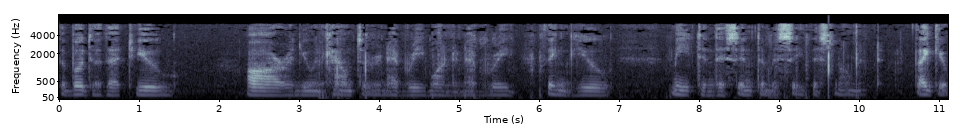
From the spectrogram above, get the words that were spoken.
the Buddha that you are and you encounter in everyone and everything you meet in this intimacy, this moment. Thank you.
